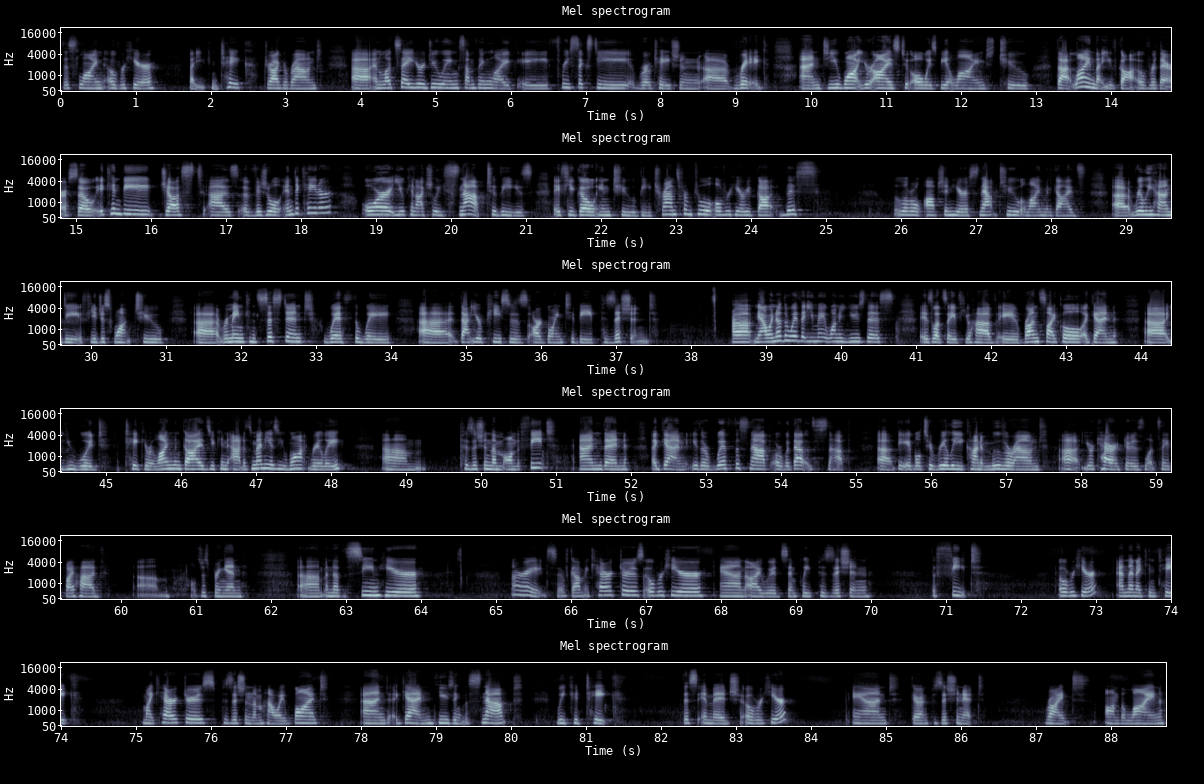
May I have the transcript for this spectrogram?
this line over here that you can take, drag around. Uh, and let's say you're doing something like a 360 rotation uh, rig, and you want your eyes to always be aligned to that line that you've got over there. So it can be just as a visual indicator, or you can actually snap to these. If you go into the transform tool over here, we've got this little option here, snap to alignment guides, uh, really handy if you just want to uh, remain consistent with the way uh, that your pieces are going to be positioned. Uh, now, another way that you may want to use this is, let's say if you have a run cycle, again, uh, you would take your alignment guides. You can add as many as you want, really. Um, position them on the feet, and then again, either with the snap or without the snap, uh, be able to really kind of move around uh, your characters. Let's say if I had, um, I'll just bring in um, another scene here. All right, so I've got my characters over here, and I would simply position the feet over here, and then I can take my characters, position them how I want, and again, using the snap, we could take this image over here and go and position it right on the line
